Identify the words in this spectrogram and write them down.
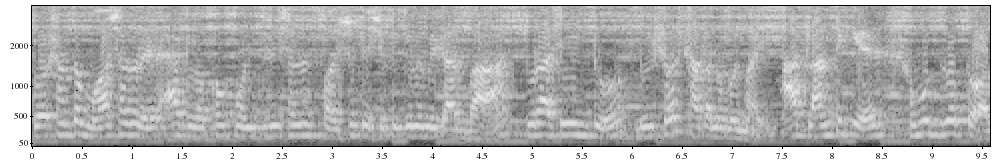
প্রশান্ত মহাসাগরের এক লক্ষ পঁয়ত্রিশ হাজার ছয়শো তেষট্টি কিলোমিটার বা চুরাশি ইন্টু দুইশো সাতানব্বই মাইল। আটলান্টিকের সমুদ্রতল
